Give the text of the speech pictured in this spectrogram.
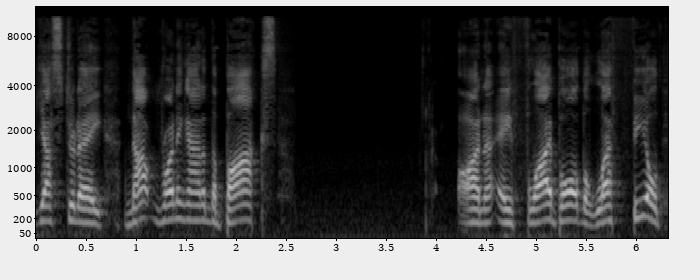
yesterday not running out of the box on a fly ball to left field,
